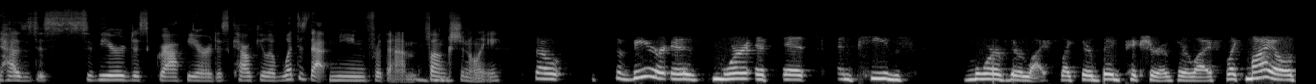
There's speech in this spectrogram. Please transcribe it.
has this severe dysgraphia or dyscalculia what does that mean for them Mhm. functionally So severe is more if it impedes more of their life, like their big picture of their life. Like mild,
